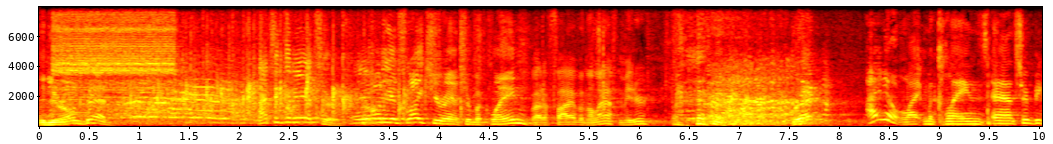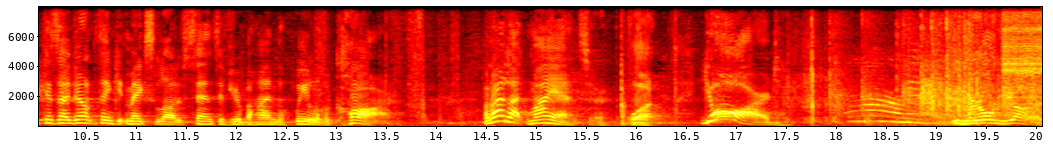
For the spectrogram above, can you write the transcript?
In your own bed. That's a good answer. The audience likes your answer, McLean. About a five on the laugh meter. Brett? I don't like McLean's answer because I don't think it makes a lot of sense if you're behind the wheel of a car. But I like my answer. What? Yard. In your own yard.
